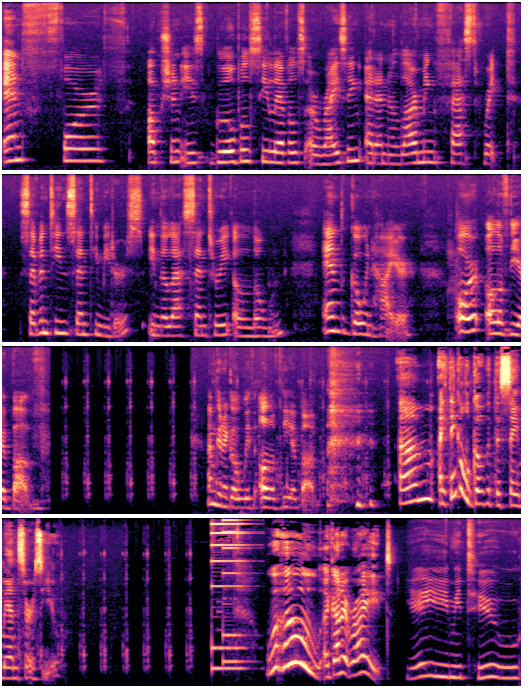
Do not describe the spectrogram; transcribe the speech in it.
And fourth option is global sea levels are rising at an alarming fast rate 17 centimeters in the last century alone and going higher, or all of the above. I'm gonna go with all of the above. um, I think I'll go with the same answer as you. Woohoo! I got it right! Yay, me too.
